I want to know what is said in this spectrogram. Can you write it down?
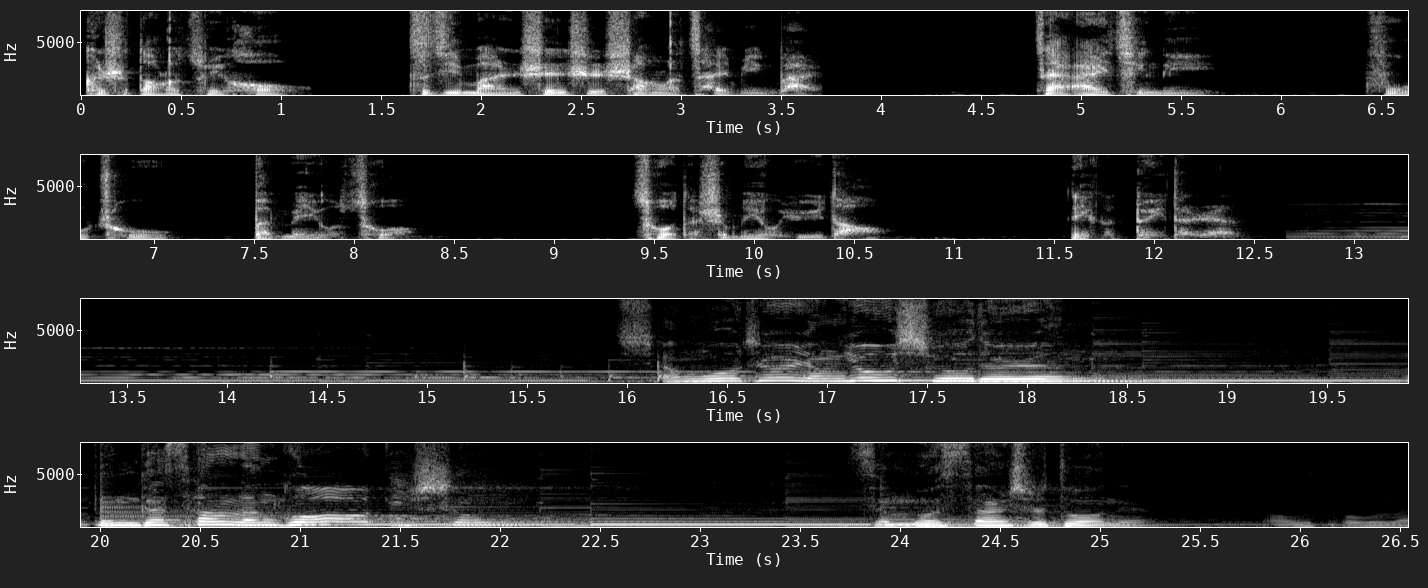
可是到了最后，自己满身是伤了，才明白，在爱情里，付出本没有错，错的是没有遇到那个对的人。像我这样优秀的人，本该灿烂过一生，怎么三十多年到头来？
